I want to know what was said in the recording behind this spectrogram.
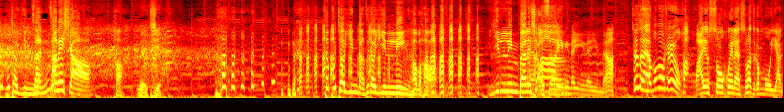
这不叫淫，正常的笑，好，预备起。这不叫淫荡，这叫银铃，好不好？银铃般的笑啊声，明白明白明白啊。所以说呢，我们这儿又话话又说回来，说到这个磨洋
